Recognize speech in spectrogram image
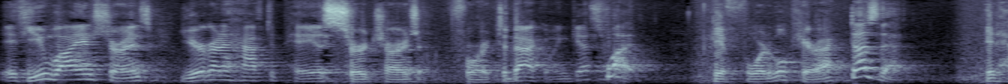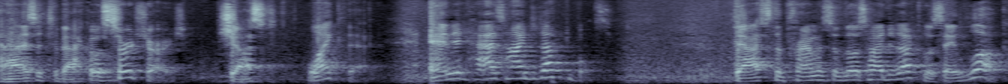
If you buy insurance, you're going to have to pay a surcharge for tobacco. And guess what? The Affordable Care Act does that. It has a tobacco surcharge, just like that. And it has high deductibles. That's the premise of those high deductibles. Say, look,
